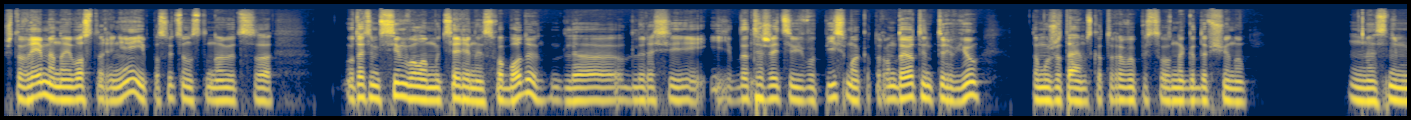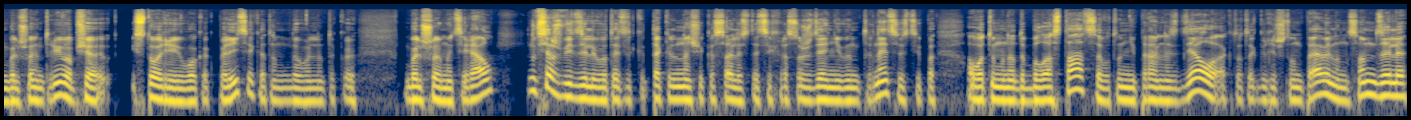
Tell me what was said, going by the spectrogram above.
что время на его стороне, и по сути он становится вот этим символом утерянной свободы для, для России. И да- даже эти его письма, которые он дает интервью тому же Таймс, который выпустил на годовщину, с ним большое интервью. Вообще история его как политика, там довольно такой большой материал. Ну, все же видели вот эти, так или иначе касались этих рассуждений в интернете, типа, а вот ему надо было остаться, вот он неправильно сделал, а кто-то говорит, что он правильно. На самом деле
